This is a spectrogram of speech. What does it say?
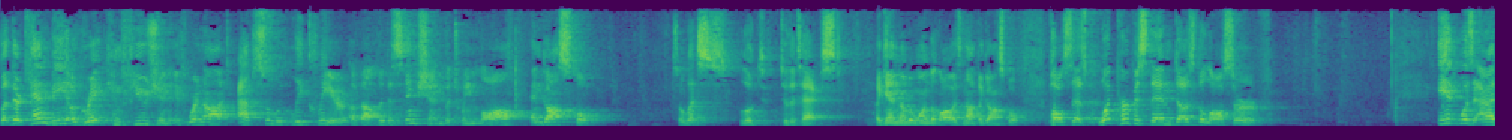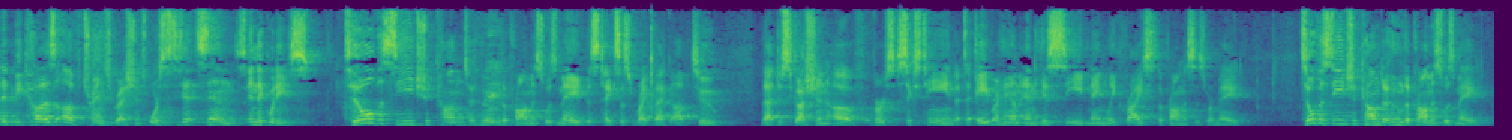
But there can be a great confusion if we're not absolutely clear about the distinction between law and gospel. So let's look to the text. Again, number one, the law is not the gospel. Paul says, What purpose then does the law serve? It was added because of transgressions or sins, iniquities, till the seed should come to whom the promise was made. This takes us right back up to that discussion of verse 16 that to Abraham and his seed, namely Christ, the promises were made. Till the seed should come to whom the promise was made.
